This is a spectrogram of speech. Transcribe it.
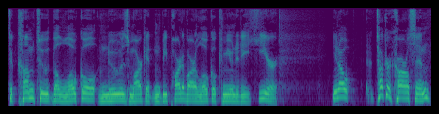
to come to the local news market and be part of our local community here. You know, Tucker Carlson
